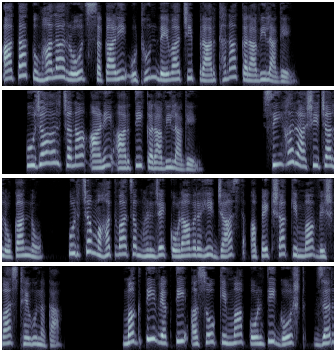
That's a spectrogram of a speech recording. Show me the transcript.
आता तुम्हाला रोज सकाळी उठून देवाची प्रार्थना करावी लागेल. पूजा अर्चना आणि आरती करावी लागेल. सिंह राशीच्या लोकांनो पुढचं महत्वाचं म्हणजे कोणावरही जास्त अपेक्षा किंवा विश्वास ठेवू नका. मग ती व्यक्ती असो किंवा कोणती गोष्ट जर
